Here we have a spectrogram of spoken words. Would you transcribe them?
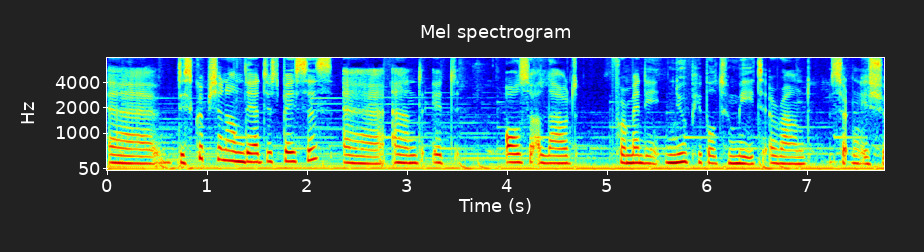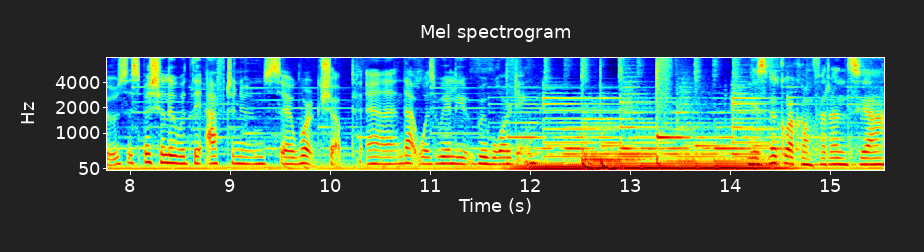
uh, description on the EduSpaces uh, and it also allowed for many new people to meet around certain issues, especially with the afternoon's uh, workshop. And that was really rewarding. Niezwykła konferencja,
